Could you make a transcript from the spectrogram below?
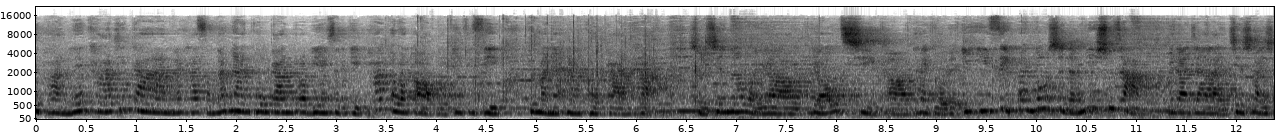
สงสุพรรณเลขาธิการนะคะสำนักงานโครงการระเบียงเศรษฐกิจภาคตะวันออกหรือ ETC ขึ้นมาแนะนำโครงการค่ะ首先呢，我要有请啊泰国的 EEC 办公室的秘书长为大家来介绍一下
